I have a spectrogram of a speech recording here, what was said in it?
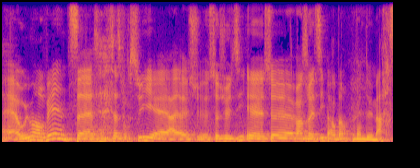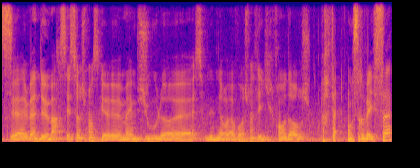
Euh, oui, mon Vince, euh, ça, ça se poursuit euh, ce jeudi, euh, ce vendredi, pardon. Le 22 mars. Euh, le 22 mars, c'est ça. Je pense que même joue, là, euh, si vous voulez venir voir, je pense que les Griffons d'Or jouent. Parfait, on surveille ça.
